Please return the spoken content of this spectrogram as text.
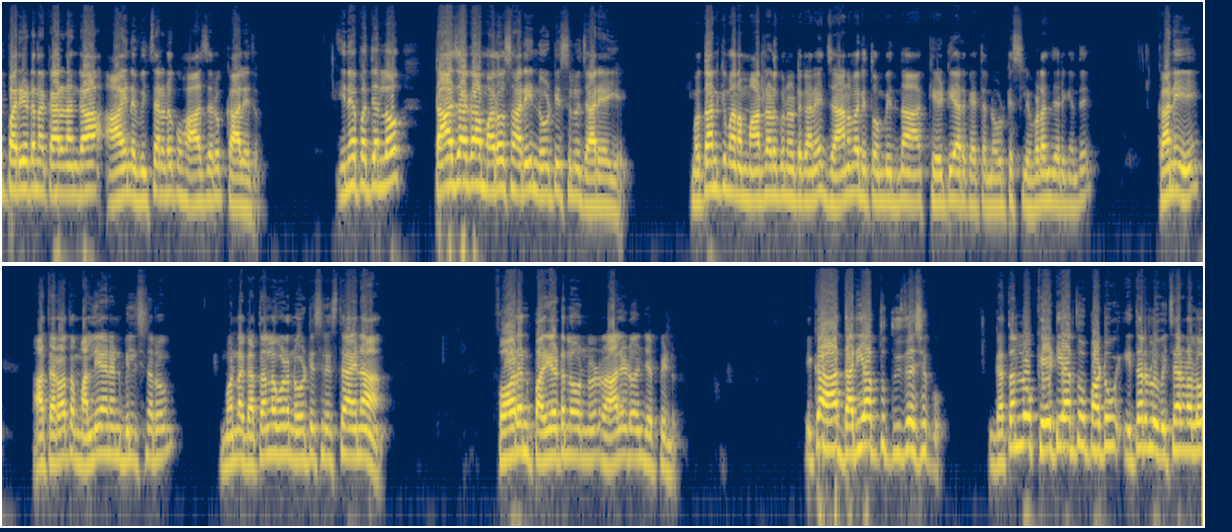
పర్యటన కారణంగా ఆయన విచారణకు హాజరు కాలేదు. ఈ నేపథ్యంలో తాజాగా మరోసారి నోటీసులు జారీ అయ్యాయి. మొత్తానికి మనం మాట్లాడుకున్నట్టుగానే జనవరి తొమ్మిదిన కేటీఆర్కి అయితే నోటీసులు ఇవ్వడం జరిగింది. కానీ ఆ తర్వాత మళ్ళీ ఆయనను పిలిచినారు. మొన్న గతంలో కూడా నోటీసులు ఇస్తే ఆయన ఫారెన్ పర్యటనలో ఉన్నాడు రాలేడు అని చెప్పిండు. ఇక దర్యాప్తు తుదిదశకు గతంలో కేటీఆర్తో పాటు ఇతరులు విచారణలో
